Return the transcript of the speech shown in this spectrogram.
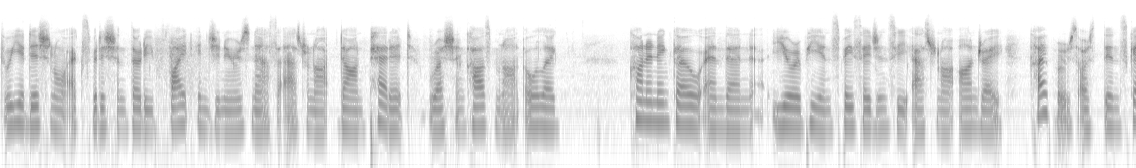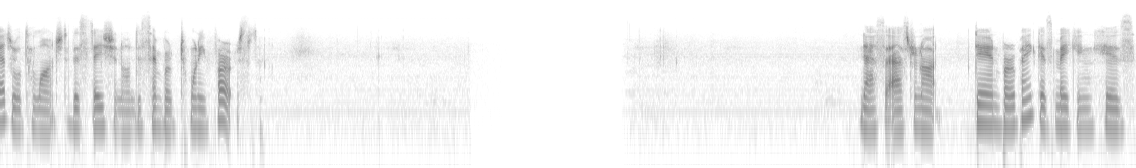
Three additional Expedition 30 flight engineers, NASA astronaut Don Pettit, Russian cosmonaut Oleg Kononenko, and then European Space Agency astronaut André Kuipers are then scheduled to launch to the station on December 21st. NASA astronaut Dan Burbank is making his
